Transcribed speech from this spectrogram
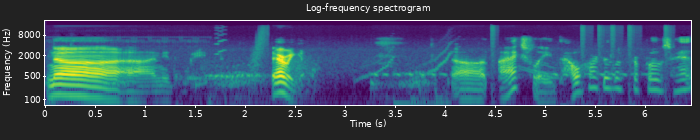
No, I need to wait. There we go. Uh, actually, how hard does the propose hit?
